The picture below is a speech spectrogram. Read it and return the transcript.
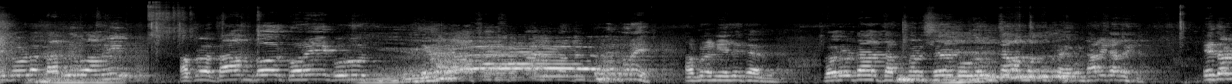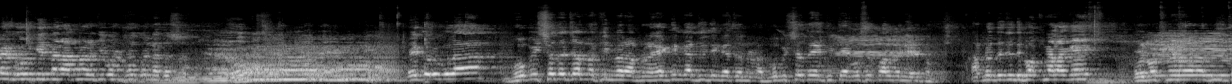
এই গরুটার দাম দেবো আমি। আপনারা দাম দর করে গরু করে আপনারা নিয়ে যেতে পারবেন। গরুটার যত্নের সেরা গরু চালান এবং দাড়িটা দেখে এই ধরনের গরু কিনবেন আপনারা জীবন ঠকবেন না দর্শক। হবে? এই গরুগুলা ভবিষ্যতের জন্য কিনবেন আপনারা। একদিনকার দুই দিনকার জন্য না। ভবিষ্যতে দুই চার বছর পালবেন এরকম। আপনাদের যদি বকনা লাগে এই আমার বীজ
